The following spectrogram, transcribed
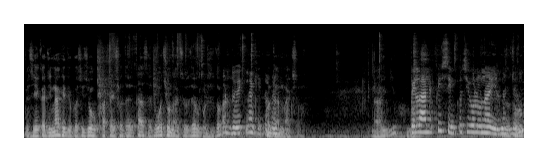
પછી એક હજી નાખી દો પછી જો ખાટાઈશ વધારે થશે તો ઓછું નાખશું જરૂર પડશે તો અડધું એક નાખી વધારે નાખશું. આવી ગયું પેલા આને પીસીને પછી ઓલું નાળિયેર નાખી થોડું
